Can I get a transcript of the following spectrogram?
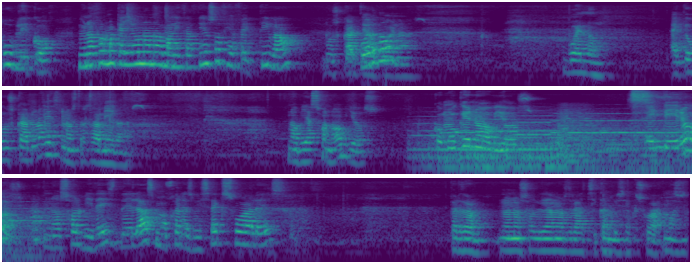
público, de una forma que haya una normalización socioafectiva. Buscarte ¿De a acuerdo? buenas. Bueno, Hay que buscar novias en nuestras amigas. Novias o novios. ¿Cómo que novios? ¿Heteros? No os olvidéis de las mujeres bisexuales. Perdón, no nos olvidamos de las chicas bisexuales. Bueno.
